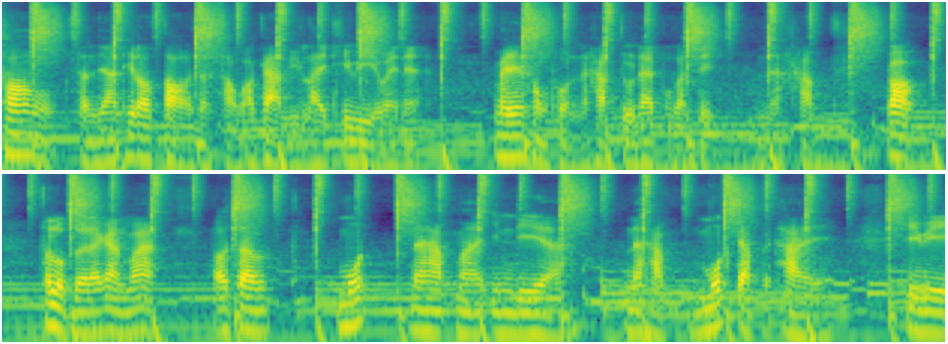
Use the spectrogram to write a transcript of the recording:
ช่องสัญญาณที่เราต่อจากเสาอากาศหรือไลท์ทีวีไว้เนี่ยไม่ได้ส่งผลนะครับ ดูได้ปกตินะครับ ก็สรุปเลยแล้วกันว่าเราจะ มุดนะครับมาอินเดียนะครับมุดกลับไทยทีวี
